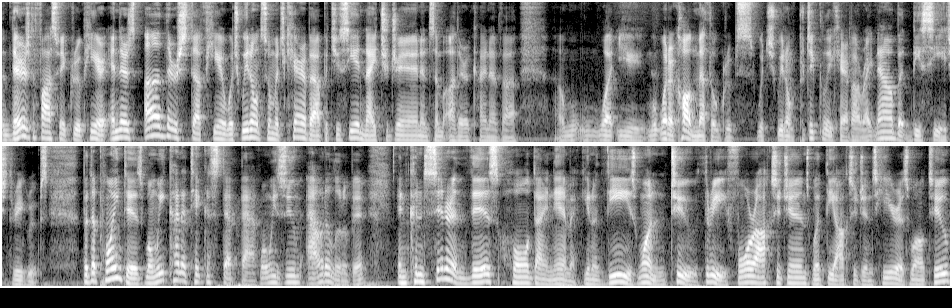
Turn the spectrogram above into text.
there's the phosphate group here, and there's other stuff here which we don't so much care about, but you see a nitrogen and some other kind of uh, uh, what you what are called methyl groups, which we don't particularly care about right now, but these CH3 groups. But the point is, when we kind of take a step back, when we zoom out a little bit and consider this whole dynamic, you know, these one, two, three, four oxygens with the oxygens here as well too.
